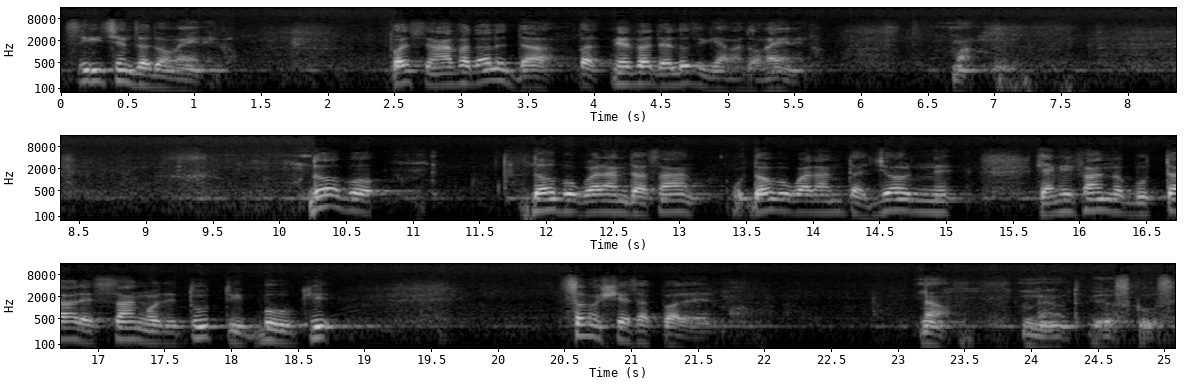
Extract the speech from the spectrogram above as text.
si Vincenzo Domenico. Poi è una fatalità, mio fratello si chiama Domenico. Ma dopo, dopo, 40, dopo 40 giorni che mi fanno buttare sangue di tutti i buchi, sono sceso a Palermo. No, un minuto, chiedo scusa.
